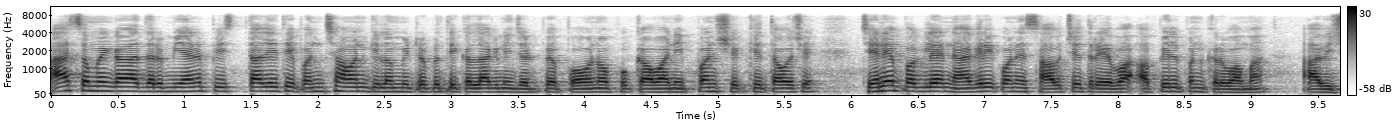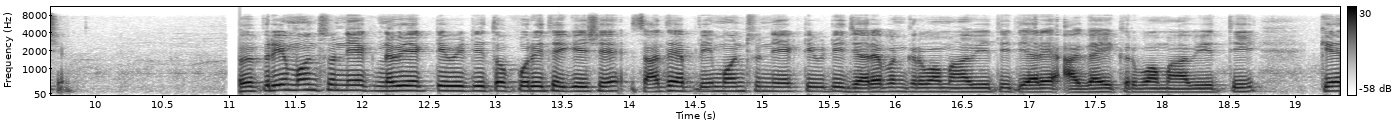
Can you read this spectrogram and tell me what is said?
આ સમયગાળા દરમિયાન પિસ્તાલીસથી પંચાવન કિલોમીટર પ્રતિ કલાકની ઝડપે પવનો ફૂંકાવાની પણ શક્યતાઓ છે, જેને પગલે નાગરિકોને સાવચેત રહેવા અપીલ પણ કરવામાં આવી છે. હવે પ્રી મોન્સૂનની એક નવી એક્ટિવિટી તો પૂરી થઈ ગઈ છે. સાથે પ્રી મોન્સૂનની એક્ટિવિટી જ્યારે પણ કરવામાં આવી હતી, ત્યારે આગાહી કરવામાં આવી હતી કે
